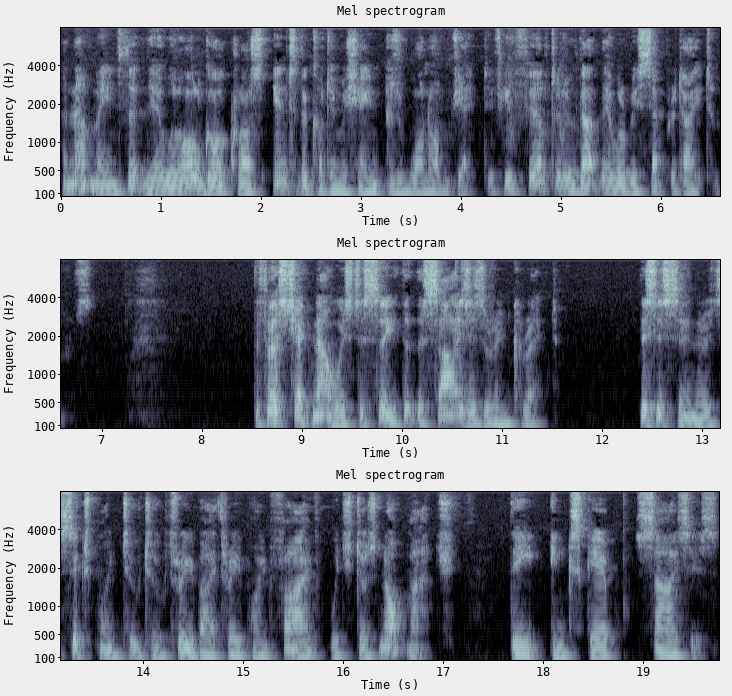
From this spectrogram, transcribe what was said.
And that means that they will all go across into the cutting machine as one object. If you fail to do that, they will be separate items. The first check now is to see that the sizes are incorrect. This is saying that it's 6.223 by 3.5, which does not match the Inkscape sizes.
